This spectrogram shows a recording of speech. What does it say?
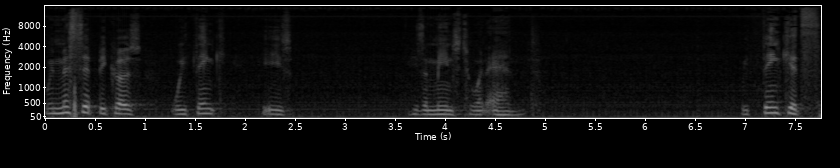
We miss it because we think he's, he's a means to an end. We think it's,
